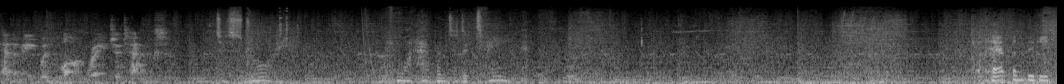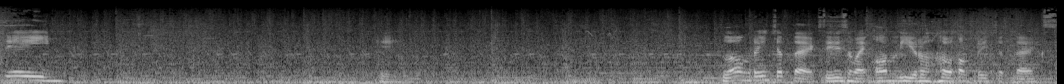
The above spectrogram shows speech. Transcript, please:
enemy with long-range attacks. Destroy. What happened to detain? Happened to the game? Okay. Long range attacks. This is my only long range attacks.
